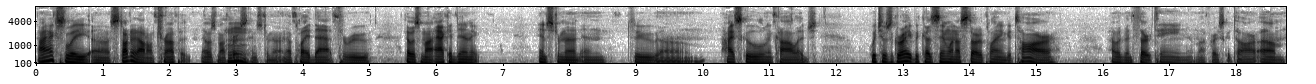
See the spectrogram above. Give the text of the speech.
I actually uh, started out on trumpet. That was my first Hmm. instrument. I played that through. That was my academic instrument and through um, high school and college, which was great because then when I started playing guitar, I would have been 13, my first guitar. Um,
